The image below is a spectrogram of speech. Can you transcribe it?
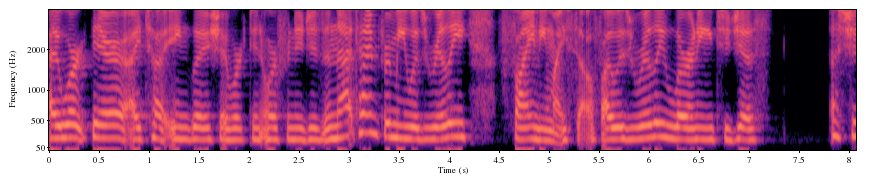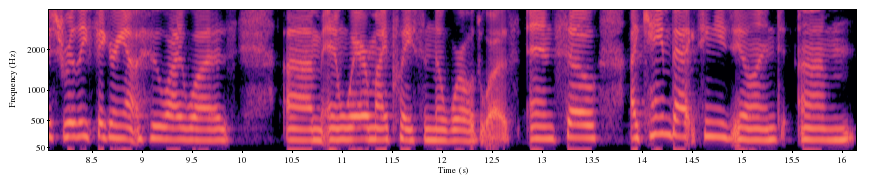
I worked there. I taught english. I worked in orphanages. And that time for me was really finding myself. I was really learning to just I was just really figuring out who I was um, and where my place in the world was. And so I came back to New Zealand um,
